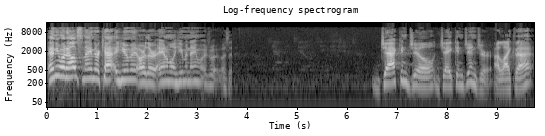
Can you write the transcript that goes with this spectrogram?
Anyone else name their cat a human or their animal a human name? What was it? Jack and Jill, Jake and Ginger. I like that.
